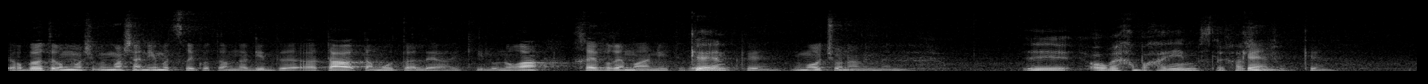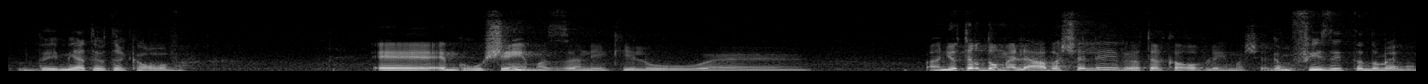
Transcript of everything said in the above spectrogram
הרבה יותר ממה, שאני מצחיק אותם. נגיד, אתה תמות עליה, היא כאילו נורא חברמנית. ו- כן? כן, היא מאוד שונה ממני. אה, הוריך בחיים? סליחה. כן, שאני- כן. ועם מי אתה יותר קרוב? אה, הם גרושים, אז אני כאילו... אה, אני יותר דומה לאבא שלי ויותר קרוב לאימא שלי. גם פיזית אתה דומה לו?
